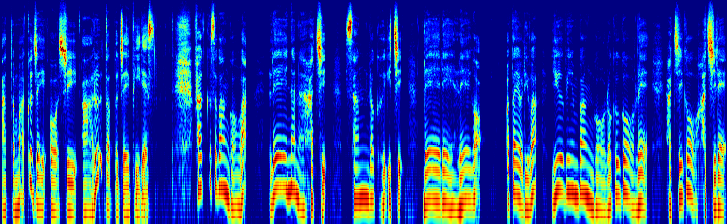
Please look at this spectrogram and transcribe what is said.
アットマーク jocr.jp です。ファックス番号は078-361-0005お便りは、郵便番号650-8580、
